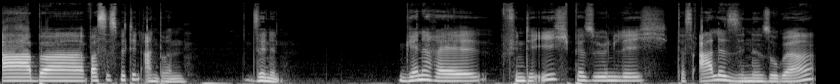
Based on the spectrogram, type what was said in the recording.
Aber was ist mit den anderen Sinnen? Generell finde ich persönlich, dass alle Sinne sogar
